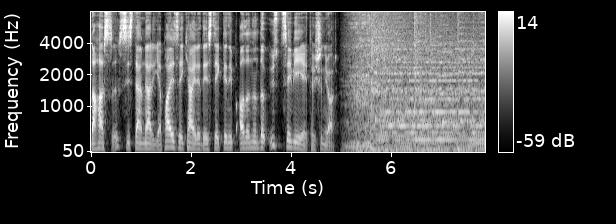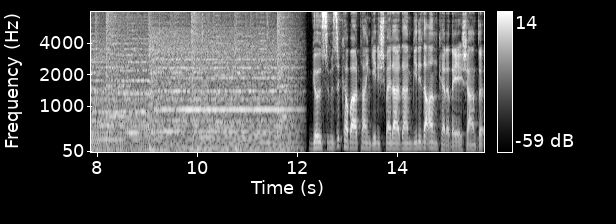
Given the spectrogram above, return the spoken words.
Dahası sistemler yapay zeka ile desteklenip alanında üst seviyeye taşınıyor. Göğsümüzü kabartan gelişmelerden biri de Ankara'da yaşandı.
